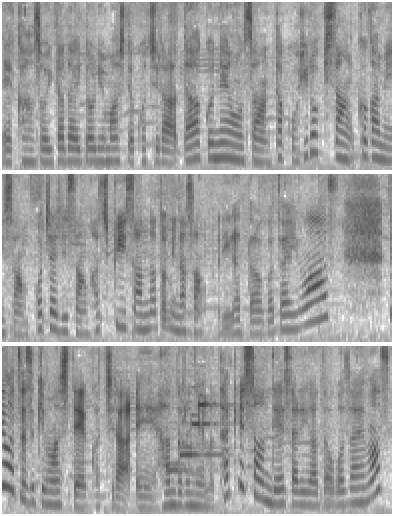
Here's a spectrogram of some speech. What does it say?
えー、感想いただいておりましてこちらダークネオンさんタコひろきさんくがみさんポチャジさんさん 8P さんなど皆さんありがとうございます。では続きましてこちら、えー、ハンドルネームたけさんです。ありがとうございます。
